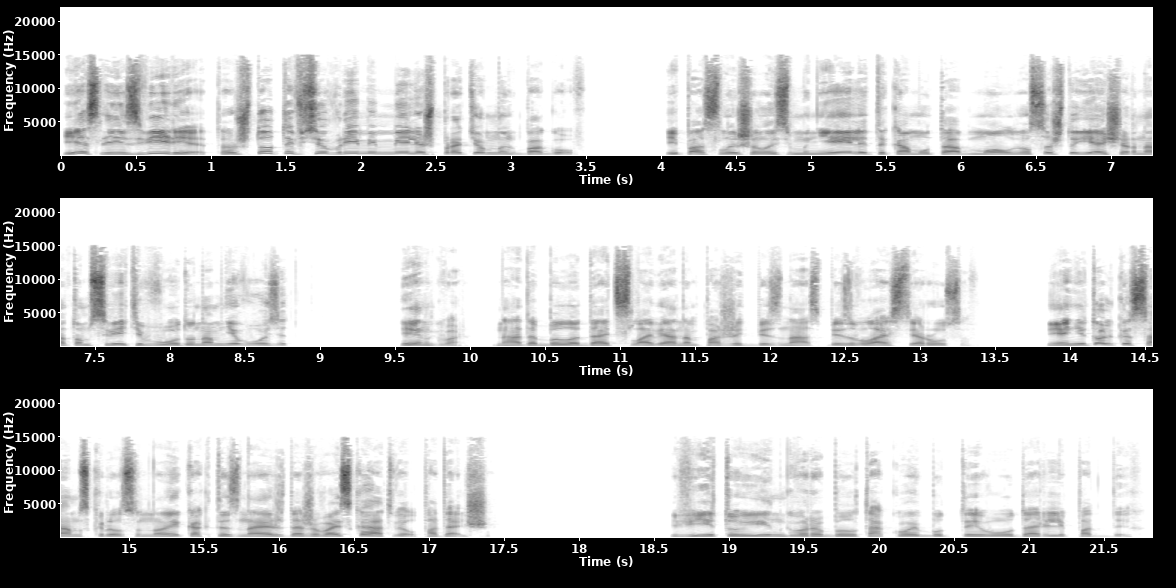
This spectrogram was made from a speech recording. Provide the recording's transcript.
Если из Вирия, то что ты все время мелешь про темных богов? И послышалось мне или ты кому-то обмолвился, что ящер на том свете воду на мне возит? Ингвар, надо было дать славянам пожить без нас, без власти русов. Я не только сам скрылся, но и, как ты знаешь, даже войска отвел подальше. Вид у Ингвара был такой, будто его ударили под дых.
